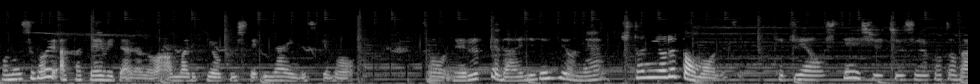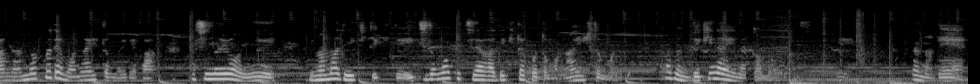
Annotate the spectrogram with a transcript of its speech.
ものすごい赤点みたいなのはあんまり記憶していないんですけど、そう、寝るって大事ですよね。人によると思うんです。徹夜をして集中することが何の苦でもない人もいれば、私のように今まで生きてきて一度も徹夜ができたこともない人もいる。多分できないんだと思います。なので、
